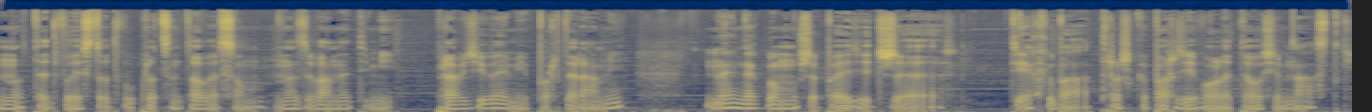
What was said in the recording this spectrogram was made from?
no te 22% są nazywane tymi prawdziwymi porterami, no jednak wam muszę powiedzieć, że ja chyba troszkę bardziej wolę te osiemnastki.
